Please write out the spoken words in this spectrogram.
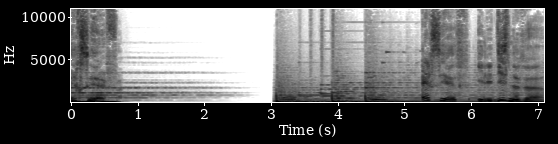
RCF. RCF, il est 19h.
